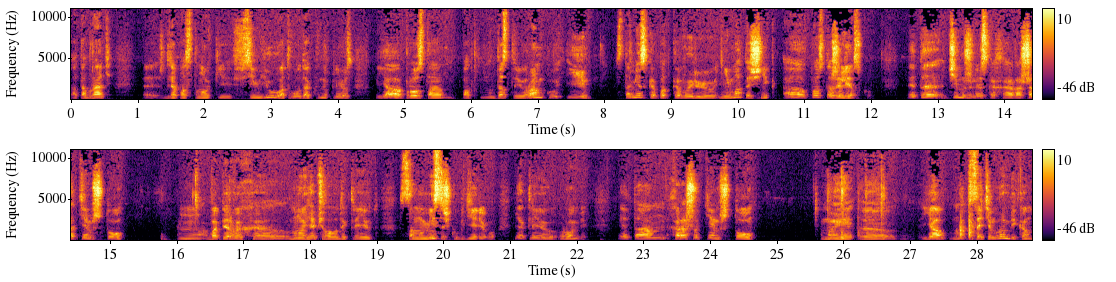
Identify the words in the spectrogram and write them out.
отобрать э, для постановки в семью, отводок в нуклеус. Я просто под, достаю рамку и стамеской подковыриваю не маточник, а просто железку. Это чем железка хороша? Тем, что, во-первых, э, многие пчеловоды клеют саму мисочку к дереву, я клею ромбик. Это хорошо тем, что мы, э, я с этим ромбиком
